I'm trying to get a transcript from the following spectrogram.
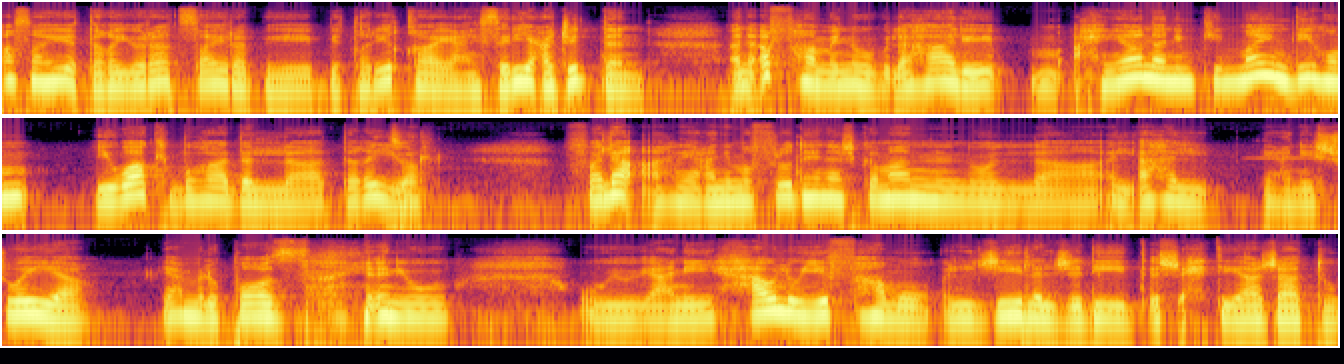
أصلا هي التغيرات صايرة بطريقة يعني سريعة جدا. أنا أفهم إنه الأهالي أحيانا يمكن ما يمديهم يواكبوا هذا التغير. صح. فلا يعني المفروض هنا كمان إنه ال- الأهل يعني شوية يعملوا pause يعني ويعني يحاولوا يفهموا الجيل الجديد إيش احتياجاته.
